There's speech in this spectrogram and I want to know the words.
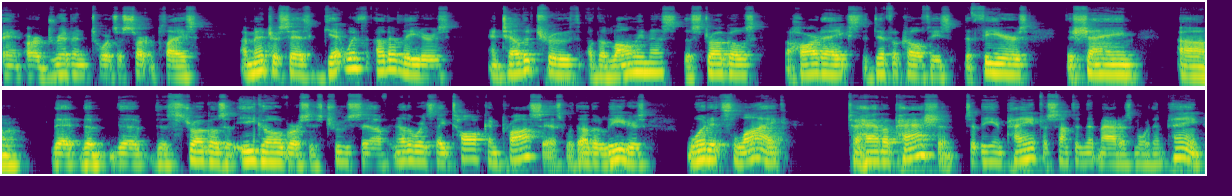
and are driven towards a certain place a mentor says, get with other leaders and tell the truth of the loneliness, the struggles, the heartaches, the difficulties, the fears, the shame, um, the, the, the, the struggles of ego versus true self. In other words, they talk and process with other leaders what it's like to have a passion, to be in pain for something that matters more than pain.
